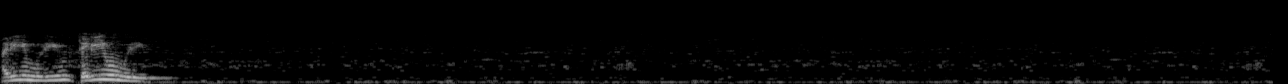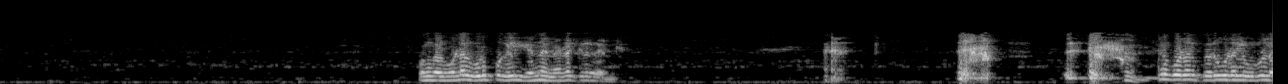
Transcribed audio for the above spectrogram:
அறிய முடியும் தெரியவும் முடியும். உங்கள் உடல் உறுப்புகளில் என்ன நடக்கிறது என்று. குடல் பெருவுடல் உள்ள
